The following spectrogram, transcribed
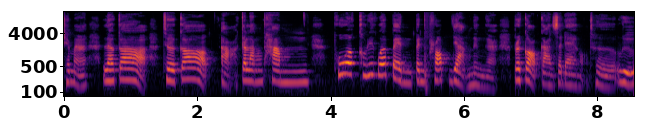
ใช่ไหมแล้วก็เธอก็กำลังทำพวกเขาเรียกว่าเป็นเป็นพร็อพอย่างหนึ่งอะประกอบการแสดงของเธอ หรือ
